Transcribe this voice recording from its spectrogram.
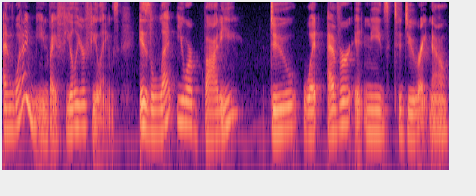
And what I mean by feel your feelings is let your body do whatever it needs to do right now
